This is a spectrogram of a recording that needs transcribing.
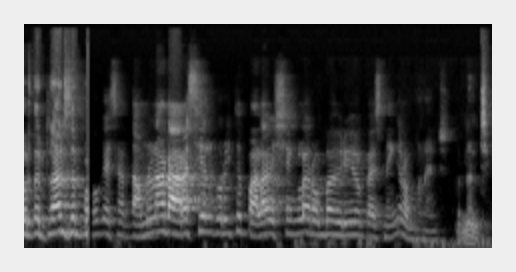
ஒருத்தர் டிரான்ஸ்ஃபர் ஓகே சார் தமிழ்நாடு அரசியல் குறித்து பல விஷயங்களை ரொம்ப விரிவாக பேசுனீங்க. ரொம்ப நன்றி. பண்ண நன்றி.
